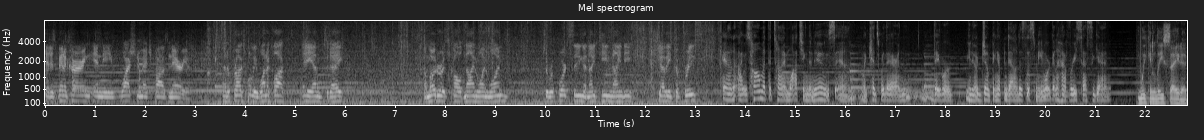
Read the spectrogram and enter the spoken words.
that has been occurring in the Washington metropolitan area. At approximately 1 o'clock a.m. today, a motorist called 911 to report seeing a 1990 Chevy Caprice. And I was home at the time watching the news, and my kids were there, and they were, you know, jumping up and down. Does this mean we're going to have recess again? We can at least say that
